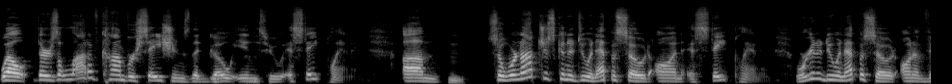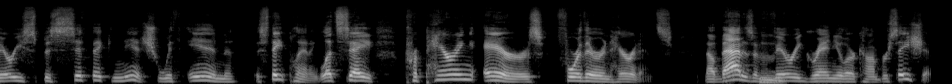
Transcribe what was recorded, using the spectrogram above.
Well there's a lot of conversations that go mm-hmm. into estate planning. Um, hmm. so we're not just going to do an episode on estate planning. We're going to do an episode on a very specific niche within estate planning. Let's say preparing heirs for their inheritance. Now that is a hmm. very granular conversation.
